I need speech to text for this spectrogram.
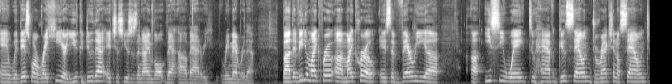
And with this one right here, you could do that. It just uses a 9 volt uh, battery. Remember that. But the Video Micro, uh, Micro is a very uh, easy way to have good sound, directional sound.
